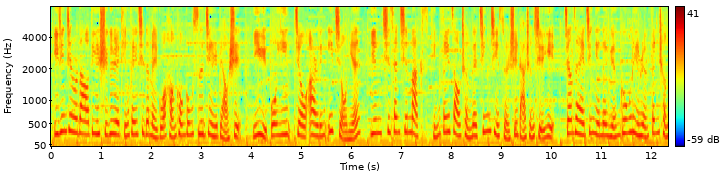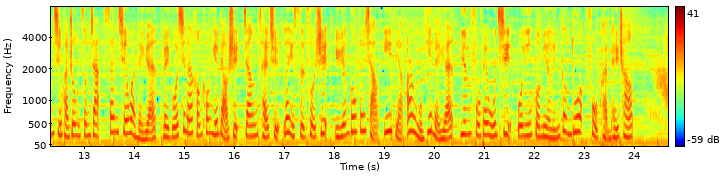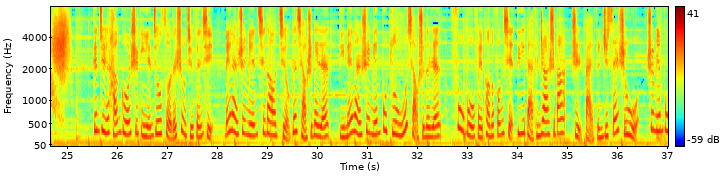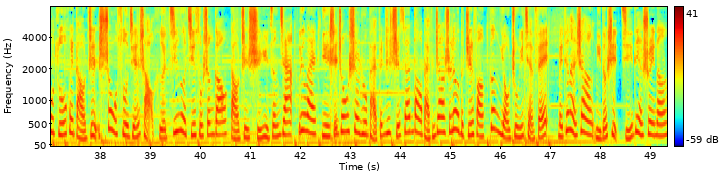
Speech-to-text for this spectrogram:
已经进入到第十个月停飞期的美国航空公司近日表示，已与波音就2019年因737 MAX 停飞造成的经济损失达成协议，将在今年的员工利润分成计划中增加三千万美元。美国西南航空也表示，将采取类似措施，与员工分享1.25亿美元。因复飞无期，波音或面临更多付款赔偿。根据韩国食品研究所的数据分析，每晚睡眠七到九个小时的人，比每晚睡眠不足五小时的人，腹部肥胖的风险低百分之二十八至百分之三十五。睡眠不足会导致瘦素减少和饥饿激素升高，导致食欲增加。另外，饮食中摄入百分之十三到百分之二十六的脂肪更有助于减肥。每天晚上你都是几点睡呢？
